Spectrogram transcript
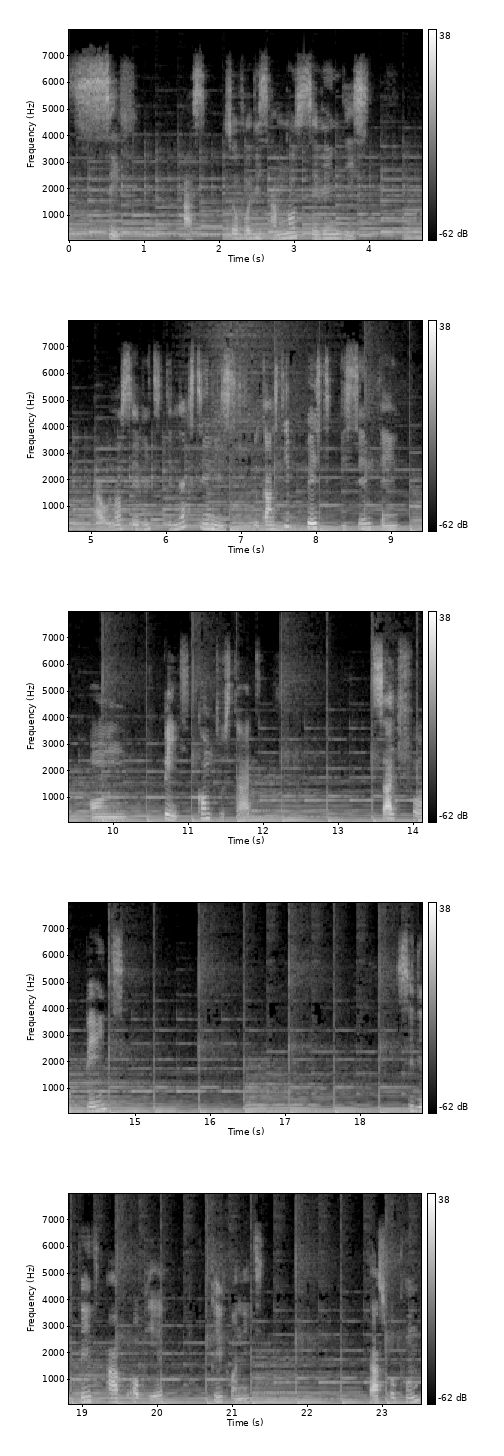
save as. So for this i'm not saving this I will not save it. The next thing is you can still paste the same thing on paint. Come to start, search for paint. See the paint app up here, click on it. That's open.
